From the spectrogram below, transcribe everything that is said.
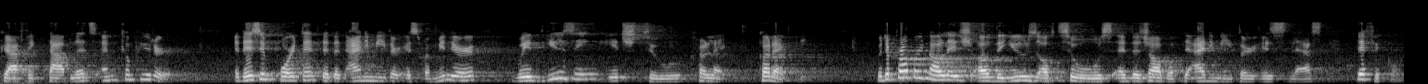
graphic tablets, and computer. It is important that an animator is familiar with using each tool correct, correctly. With the proper knowledge of the use of tools and the job of the animator is less difficult.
